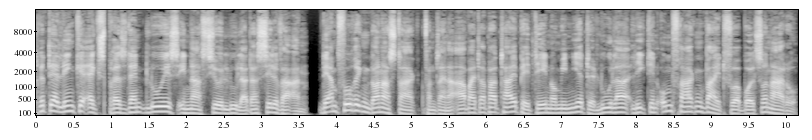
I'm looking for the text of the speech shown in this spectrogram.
tritt der linke Ex-Präsident Luis Inácio Lula da Silva an. Der am vorigen Donnerstag von seiner Arbeiterpartei PT nominierte Lula liegt in Umfragen weit vor Bolsonaro.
